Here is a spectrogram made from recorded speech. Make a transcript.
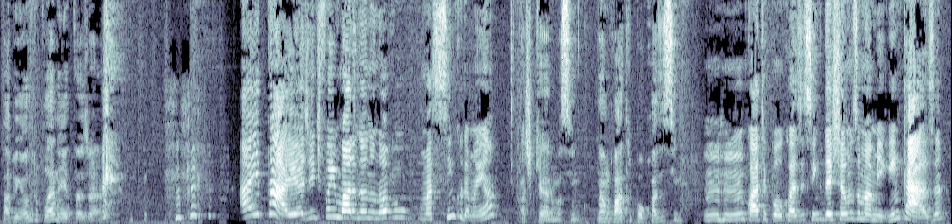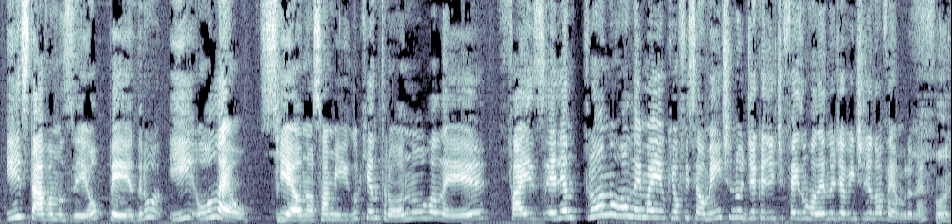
Tava em outro planeta já. Aí tá, e a gente foi embora do ano novo umas 5 da manhã? Acho que era umas 5. Não, 4 e pouco, quase 5. Uhum, quatro e pouco, quase cinco. Deixamos uma amiga em casa. E estávamos eu, Pedro e o Léo, que é o nosso amigo que entrou no rolê. Faz. Ele entrou no rolê meio que oficialmente no dia que a gente fez um rolê no dia 20 de novembro, né? Foi.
